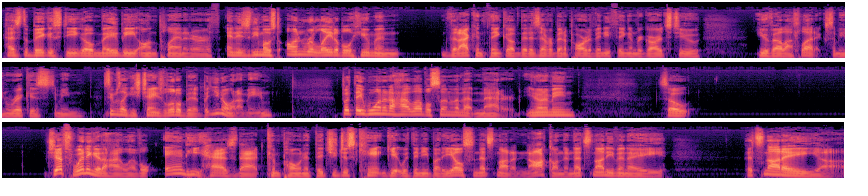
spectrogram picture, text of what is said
has the biggest ego maybe on planet Earth and is the most unrelatable human that I can think of that has ever been a part of anything in regards to U of L athletics. I mean, Rick is, I mean, seems like he's changed a little bit, but you know what I mean. But they won at a high level, so none of that mattered. You know what I mean? So Jeff's winning at a high level, and he has that component that you just can't get with anybody else, and that's not a knock on them. That's not even a, that's not a, uh,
